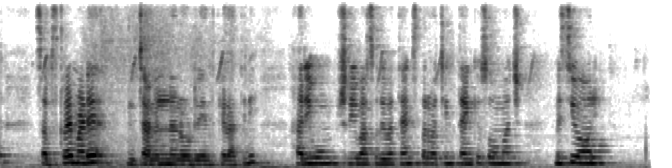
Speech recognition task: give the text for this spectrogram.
ಸಬ್ಸ್ಕ್ರೈಬ್ ಮಾಡಿ ಚಾನಲ್ನ ನೋಡಿರಿ ಅಂತ ಕೇಳತ್ತೀನಿ. Hari Om Shri Vasudeva. Thanks for watching thank you so much miss you all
